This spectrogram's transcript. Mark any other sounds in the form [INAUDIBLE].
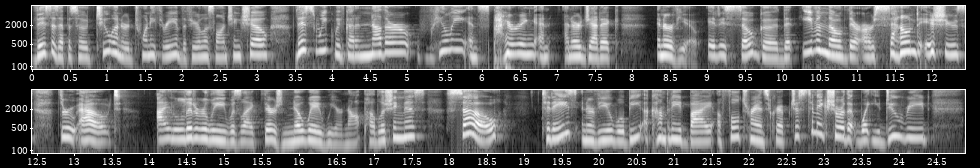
This is episode 223 of the Fearless Launching Show. This week, we've got another really inspiring and energetic interview. It is so good that even though there are sound [LAUGHS] issues throughout, I literally was like, there's no way we are not publishing this. So, today's interview will be accompanied by a full transcript just to make sure that what you do read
